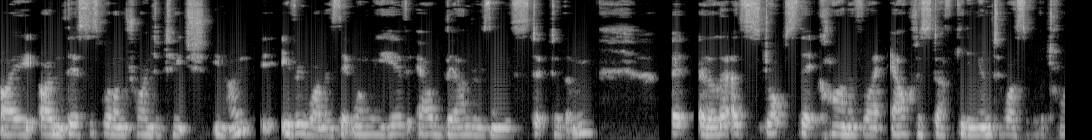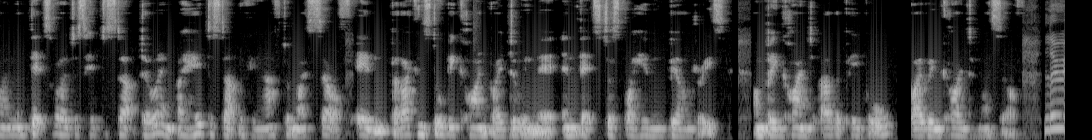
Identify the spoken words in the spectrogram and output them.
I, I'm, this is what I'm trying to teach, you know, everyone is that when we have our boundaries and we stick to them, it, it, it, stops that kind of like outer stuff getting into us all the time and that's what i just had to start doing i had to start looking after myself and but i can still be kind by doing that and that's just by having boundaries i'm being kind to other people by being kind to myself lou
